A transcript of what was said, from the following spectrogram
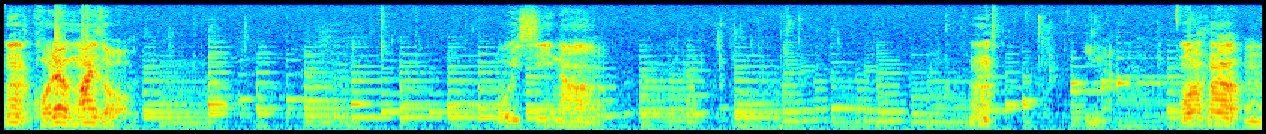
うん。これうまいぞ。美味しいな。うん。いいね。おいしうん。い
